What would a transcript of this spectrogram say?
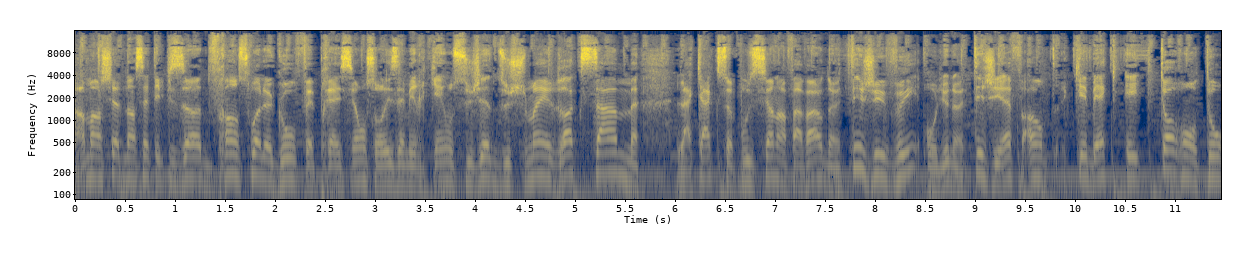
En manchette dans cet épisode, François Legault fait pression sur les Américains au sujet du chemin Roxham. La CAQ se positionne en faveur d'un TGV au lieu d'un TGF entre Québec et Toronto.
